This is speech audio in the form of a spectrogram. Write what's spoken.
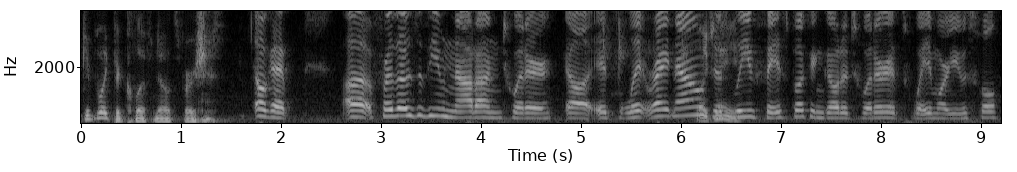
give like the Cliff Notes version. Okay. Uh, for those of you not on Twitter, uh, it's lit right now. Like just me. leave Facebook and go to Twitter. It's way more useful.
